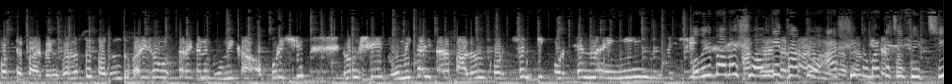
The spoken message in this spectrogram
করতে পারবেন। ফলত তদন্তকারী সংস্থার এখানে ভূমিকা অপরিসীম এবং সেই ভূমিকাই তারা পালন করছেন কি করছেন না এই আমার সঙ্গে থাকো আসছি তোমার কাছে ফিরছি।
